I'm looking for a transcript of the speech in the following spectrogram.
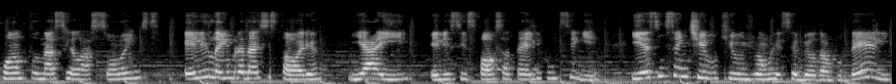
quanto nas relações, ele lembra dessa história e aí ele se esforça até ele conseguir. E esse incentivo que o João recebeu da avó dele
